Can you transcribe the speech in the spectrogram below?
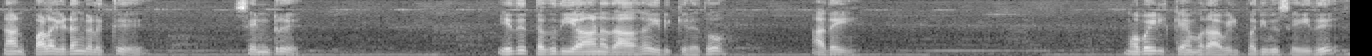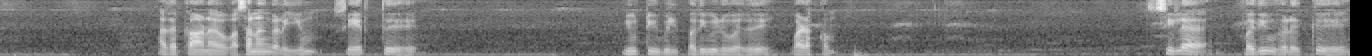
நான் பல இடங்களுக்கு சென்று எது தகுதியானதாக இருக்கிறதோ அதை மொபைல் கேமராவில் பதிவு செய்து அதற்கான வசனங்களையும் சேர்த்து யூடியூபில் பதிவிடுவது வழக்கம். சில பதிவுகளுக்கு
